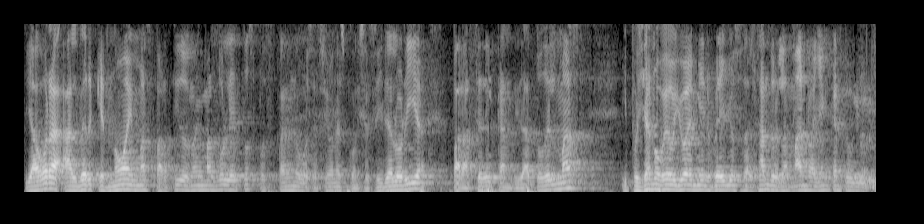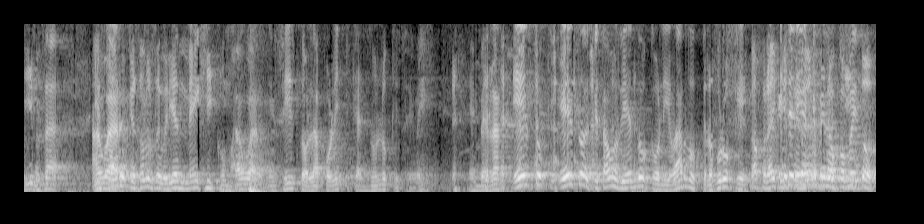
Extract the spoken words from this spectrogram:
Y ahora al ver que no hay más partidos, no hay más boletos, pues están en negociaciones con Cecilia Loría para ser el candidato del MAS y pues ya no veo yo a Emir Bellos alzando la mano allá en Cantovilquín. O sea, es algo que solo se vería en México, man. insisto, la política no es lo que se ve. En verdad, esto que, esto que estamos viendo con Ibardo, te lo juro que. No, pero hay que ese día que me lo comentó.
